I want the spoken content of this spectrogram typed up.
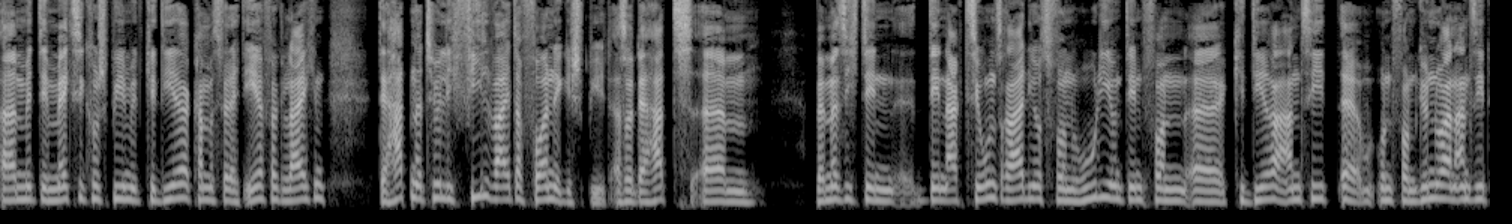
äh, mit dem Mexiko-Spiel mit Kedira kann man es vielleicht eher vergleichen. Der hat natürlich viel weiter vorne gespielt. Also der hat, ähm, wenn man sich den, den Aktionsradius von Rudi und den von äh, Kedira ansieht äh, und von Gündogan ansieht,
